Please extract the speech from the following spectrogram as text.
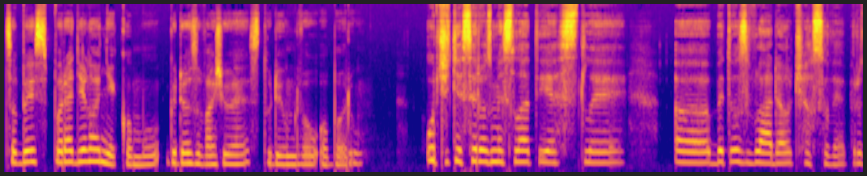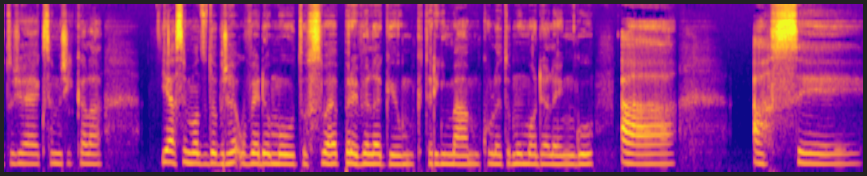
Co bys poradila někomu, kdo zvažuje studium dvou oborů? Určitě si rozmyslet, jestli uh, by to zvládal časově, protože, jak jsem říkala, já si moc dobře uvědomuji to své privilegium, který mám kvůli tomu modelingu a asi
